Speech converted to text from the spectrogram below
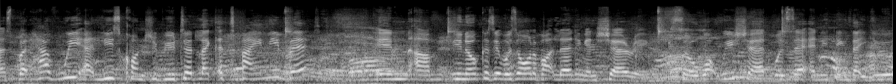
us, but have we at least contributed like a tiny bit in, um, you know, because it was all about learning and sharing. So what we shared, was there anything that you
